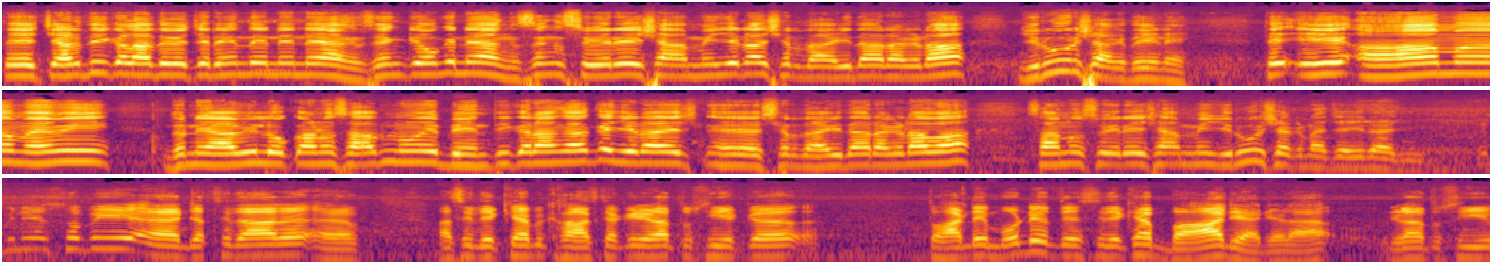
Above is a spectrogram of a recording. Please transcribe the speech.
ਤੇ ਚੜ੍ਹਦੀ ਕਲਾ ਦੇ ਵਿੱਚ ਰਹਿੰਦੇ ਨੇ ਨਿਹੰਗ ਸਿੰਘ ਕਿਉਂਕਿ ਨਿਹੰਗ ਸਿੰਘ ਸਵੇਰੇ ਸ਼ਾਮੀ ਜਿਹੜਾ ਸ਼ਰਦਾਈ ਦਾ ਰਗੜਾ ਜ਼ਰੂਰ ਛਕਦੇ ਨੇ। ਤੇ ਇਹ ਆਮ ਮੈਂ ਵੀ ਦੁਨਿਆਵੀ ਲੋਕਾਂ ਨੂੰ ਸਭ ਨੂੰ ਇਹ ਬੇਨਤੀ ਕਰਾਂਗਾ ਕਿ ਜਿਹੜਾ ਇਹ ਅ, ਸ਼ਰਦਾਈ ਦਾ ਰਗੜਾ ਵਾ ਸਾਨੂੰ ਸਵੇਰੇ ਸ਼ਾਮੀ ਜ਼ਰੂਰ ਛਕਣਾ ਚਾਹੀਦਾ ਜੀ। ਤੇ ਮੈਨੂੰ ਇਹ ਦੱਸੋ ਵੀ ਅ, ਜਥੇਦਾਰ ਅ, ਅਸੀਂ ਦੇਖਿਆ ਵੀ ਖਾਸ ਕਰਕੇ ਜਿਹੜਾ ਤੁਸੀਂ ਇੱਕ ਤੁਹਾਡੇ ਮੋਢੇ ਉੱਤੇ ਅਸੀਂ ਦੇਖਿਆ ਬਾਜ ਹੈ ਜਿਹੜਾ ਜਿਹੜਾ ਤੁਸੀਂ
